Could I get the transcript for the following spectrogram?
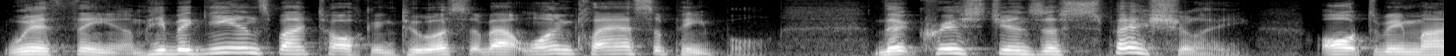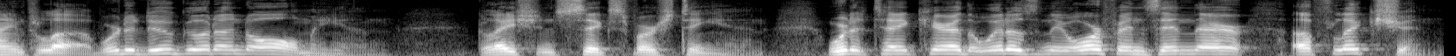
with them. He begins by talking to us about one class of people that Christians especially ought to be mindful of. We're to do good unto all men. Galatians 6 verse 10. We're to take care of the widows and the orphans in their affliction.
